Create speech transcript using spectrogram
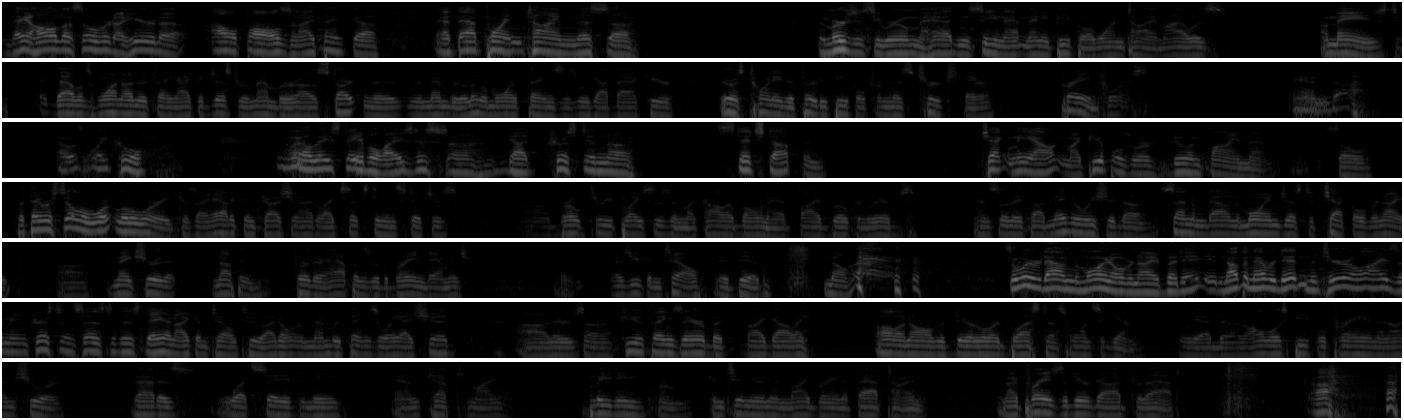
they hauled us over to here to Iowa Falls, and I think uh, at that point in time, this uh, emergency room hadn't seen that many people at one time. I was amazed. That was one other thing I could just remember. I was starting to remember a little more things as we got back here. There was 20 to 30 people from this church there praying for us. And uh, that was way cool. Well, they stabilized us, uh, got Kristen uh, stitched up, and checked me out, and my pupils were doing fine then. So but they were still a wor- little worried because I had a concussion. I had like 16 stitches, uh, broke three places, and my collarbone had five broken ribs. And so they thought maybe we should uh, send them down to Moines just to check overnight uh, to make sure that nothing further happens with the brain damage. But as you can tell, it did. No. So we were down in Des Moines overnight, but it, it, nothing ever did materialize. I mean, Kristen says to this day, and I can tell too, I don't remember things the way I should. Uh, there's a few things there, but by golly, all in all, the dear Lord blessed us once again. We had uh, all those people praying, and I'm sure that is what saved me and kept my bleeding from continuing in my brain at that time. And I praise the dear God for that. Uh, it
